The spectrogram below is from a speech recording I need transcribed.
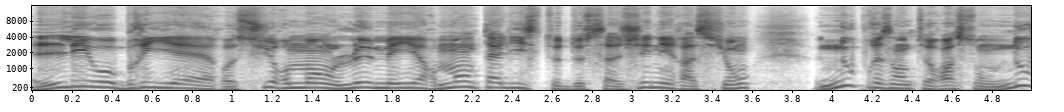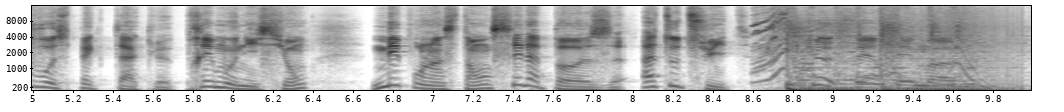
Léo Brière, sûrement le meilleur mentaliste de sa génération, nous présentera son nouveau spectacle Prémonition. Mais pour l'instant, c'est la pause. À tout de suite. Que faire des mômes?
